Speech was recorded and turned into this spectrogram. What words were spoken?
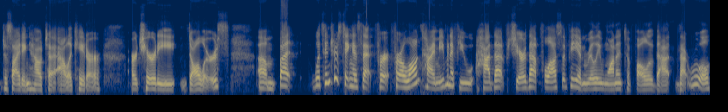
deciding how to allocate our our charity dollars. Um, but what's interesting is that for for a long time, even if you had that shared that philosophy and really wanted to follow that that rule,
